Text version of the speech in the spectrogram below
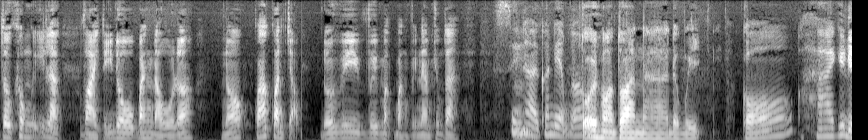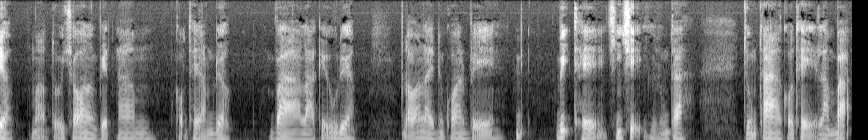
Tôi không nghĩ là vài tỷ đô ban đầu đó nó quá quan trọng đối với với mặt bằng Việt Nam chúng ta. Xin hỏi quan điểm của ông. Tôi hoàn toàn à, đồng ý. Có hai cái điểm mà tôi cho rằng Việt Nam có thể làm được và là cái ưu điểm. Đó là liên quan về vị thế chính trị của chúng ta chúng ta có thể làm bạn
